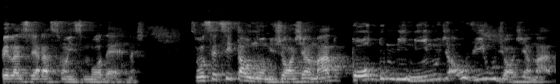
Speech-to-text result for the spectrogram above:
pelas gerações modernas. Se você citar o nome Jorge Amado, todo menino já ouviu o Jorge Amado.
